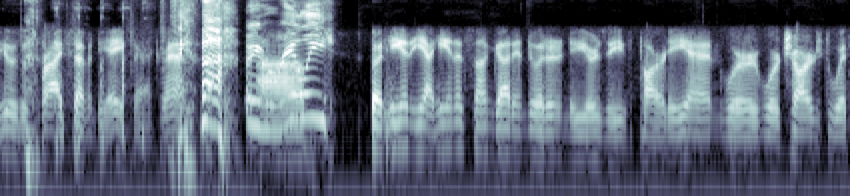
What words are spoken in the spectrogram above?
he was a spry 78 back then. I mean, Um, really? But he and yeah, he and his son got into it at a New Year's Eve party and were were charged with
